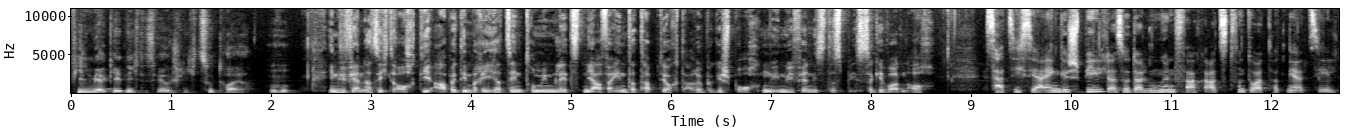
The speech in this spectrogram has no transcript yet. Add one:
viel mehr geht nicht, das wäre schlicht zu teuer. Mhm. Inwiefern hat sich da auch die Arbeit im Reha-Zentrum im letzten Jahr verändert? Habt ihr auch darüber gesprochen? Inwiefern ist das besser geworden auch? Es hat sich sehr eingespielt. Also der Lungenfacharzt von dort hat mir erzählt,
